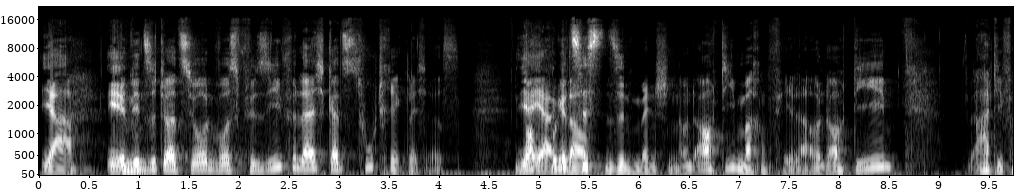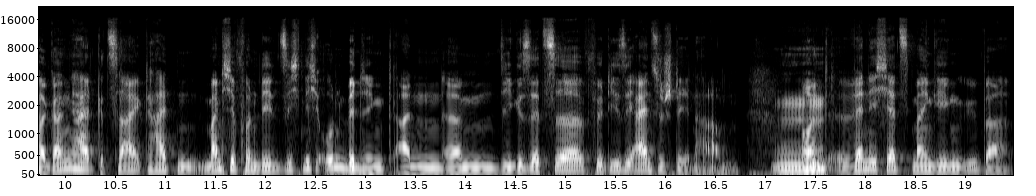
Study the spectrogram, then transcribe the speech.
Ja. Eben. In den Situationen, wo es für sie vielleicht ganz zuträglich ist. Ja, auch ja, genau. Polizisten genau. sind Menschen und auch die machen Fehler und auch die hat die Vergangenheit gezeigt, halten manche von denen sich nicht unbedingt an ähm, die Gesetze, für die sie einzustehen haben. Mhm. Und wenn ich jetzt mein Gegenüber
